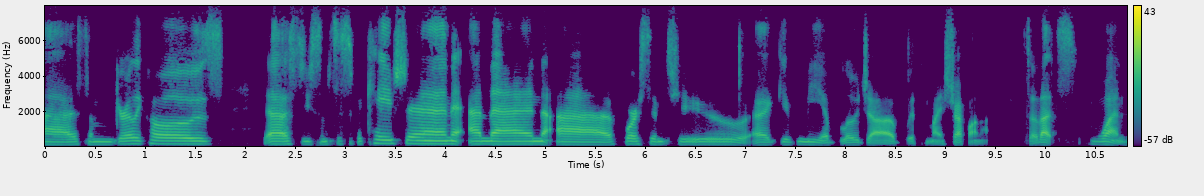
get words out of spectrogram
uh, some girly clothes, uh, do some sissification and then uh, force him to uh, give me a blowjob with my strap on. So that's one.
